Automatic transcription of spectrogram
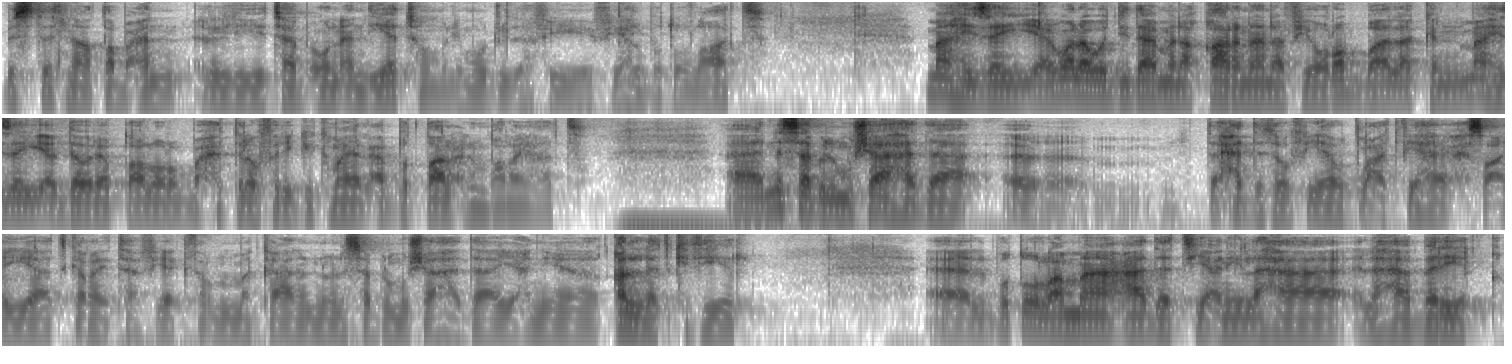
باستثناء طبعا اللي يتابعون أنديتهم اللي موجودة في في هالبطولات. ما هي زي يعني ولا ودي دائما أقارن أنا في أوروبا لكن ما هي زي دوري أبطال أوروبا حتى لو فريقك ما يلعب بتطالع المباريات. آه، نسب المشاهدة آه، تحدثوا فيها وطلعت فيها إحصائيات قريتها في أكثر من مكان إنه نسب المشاهدة يعني قلت كثير. آه، البطولة ما عادت يعني لها لها بريق.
